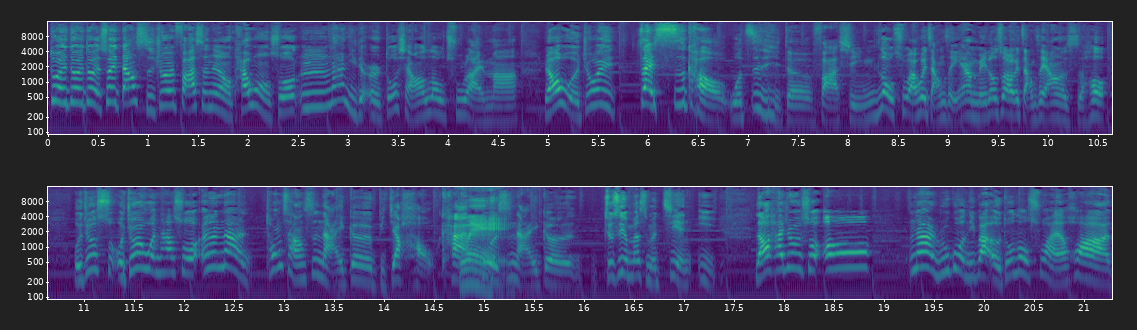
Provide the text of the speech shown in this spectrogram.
对对对，所以当时就会发生那种，他问我说：“嗯，那你的耳朵想要露出来吗？”然后我就会在思考我自己的发型露出来会长怎样，没露出来会长怎样的时候，我就说，我就会问他说：“嗯，那通常是哪一个比较好看，或者是哪一个，就是有没有什么建议？”然后他就会说：“哦，那如果你把耳朵露出来的话，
